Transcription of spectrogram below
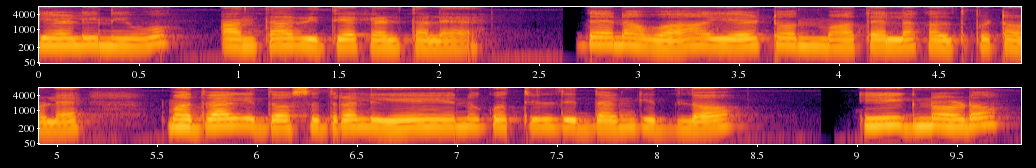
ಹೇಳಿ ನೀವು ಅಂತ ವಿದ್ಯಾ ಕೇಳ್ತಾಳೆ. ಅದೇನವ್ವ ಏಟೊಂದು ಮಾತೆಲ್ಲ ಕಲ್ತ್ಬಿಟ್ಟವಳೆ. ಮದುವಾಗಿದ್ದ ಹೊಸದ್ರಲ್ಲಿ ಏನು ಗೊತ್ತಿಲ್ದಿದ್ದಂಗಿದ್ಲೋ? ಈಗ ನೋಡು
